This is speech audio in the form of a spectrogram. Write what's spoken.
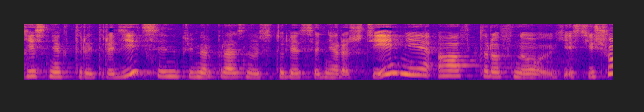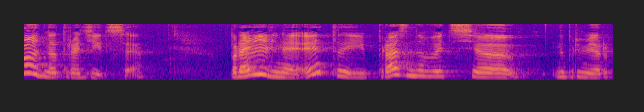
есть некоторые традиции, например, праздновать сто лет со дня рождения авторов, но есть еще одна традиция. Параллельно это и праздновать, э, например,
